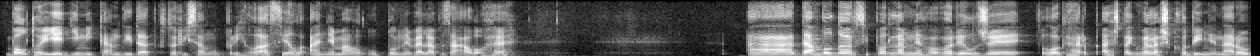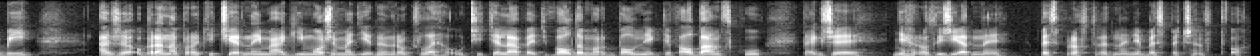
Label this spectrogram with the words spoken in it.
bol to jediný kandidát, ktorý sa mu prihlásil a nemal úplne veľa v zálohe. A Dumbledore si podľa mňa hovoril, že Lockhart až tak veľa škody nenarobí a že obrana proti čiernej mágii môže mať jeden rok zlého učiteľa, veď Voldemort bol niekde v Albánsku, takže nehrozí žiadne bezprostredné nebezpečenstvo.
